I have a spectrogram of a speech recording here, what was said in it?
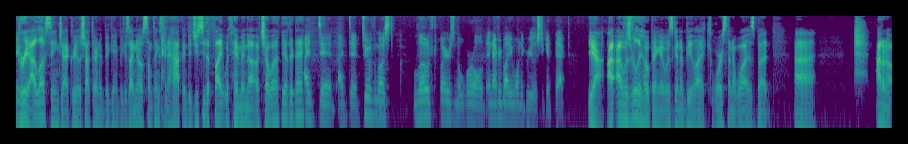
disagree. I love seeing Jack Grealish out there in a big game because I know something's going to happen. Did you see the fight with him and uh, Ochoa the other day? I did, I did. Two of the most loathed players in the world, and everybody wanted Grealish to get decked. Yeah, I, I was really hoping it was gonna be like worse than it was, but uh I don't know.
